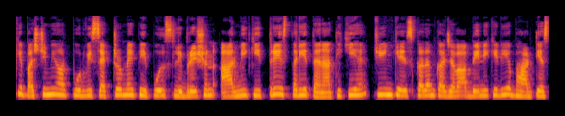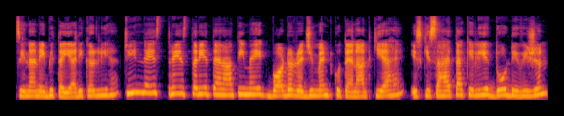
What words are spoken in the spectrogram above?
के पश्चिमी और पूर्वी सेक्टर में पीपुल्स लिबरेशन आर्मी की त्रिस्तरीय तैनाती की है। चीन के इस कदम का जवाब देने के लिए भारतीय सेना ने भी तैयारी कर ली है। चीन ने इस त्रिस्तरीय तैनाती में एक बॉर्डर रेजिमेंट को तैनात किया है। इसकी सहायता के लिए दो डिवीज़न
